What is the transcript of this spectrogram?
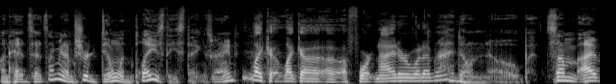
on headsets. I mean, I'm sure Dylan plays these things, right? Like a like a, a Fortnite or whatever. I don't know, but some I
